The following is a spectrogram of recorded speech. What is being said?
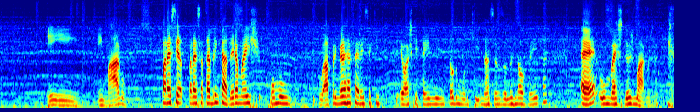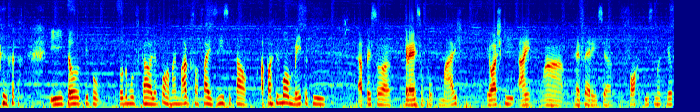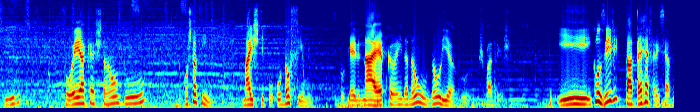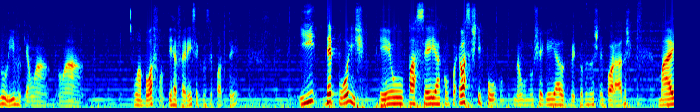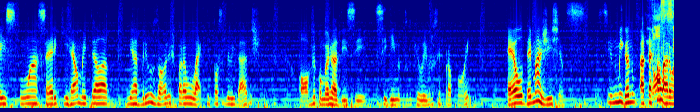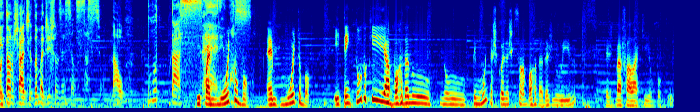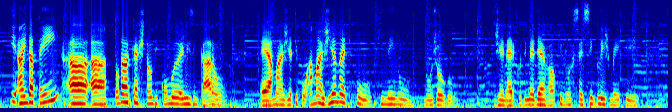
em, em mago, parece, parece até brincadeira, mas como tipo, a primeira referência que eu acho que tem em todo mundo que nasceu nos anos 90 é o Mestre dos Magos, né? e então, tipo, todo mundo fica olhando, porra, mas mago só faz isso e tal. A partir do momento que a pessoa cresce um pouco mais, eu acho que uma referência fortíssima que eu tive foi a questão do, do Constantine. Mas, tipo, o do filme. Porque na época eu ainda não, não lia os quadrinhos. E, inclusive, tá até referenciado no livro, que é uma, uma, uma boa fonte de referência que você pode ter. E depois eu passei a acompanhar. Eu assisti pouco, não, não cheguei a ver todas as temporadas, mas uma série que realmente ela me abriu os olhos para um leque de possibilidades. Óbvio, como eu já disse, seguindo tudo que o livro se propõe, é o The Magicians. Se não me engano, até Nossa, falaram. sim, aqui. tá no chat. The Magicians é sensacional. Puta Tipo, é série, muito nossa. bom. É muito bom. E tem tudo que aborda no, no. Tem muitas coisas que são abordadas no livro. Que a gente vai falar aqui um pouquinho. E ainda tem a, a toda a questão de como eles encaram é, a magia. Tipo, a magia não é tipo que nem num, num jogo genérico de medieval que você simplesmente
